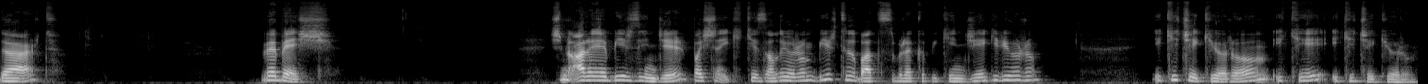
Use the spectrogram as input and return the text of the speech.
Dört ve beş. Şimdi araya bir zincir başına iki kez alıyorum. Bir tığ batısı bırakıp ikinciye giriyorum. 2 çekiyorum. 2 2 çekiyorum.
